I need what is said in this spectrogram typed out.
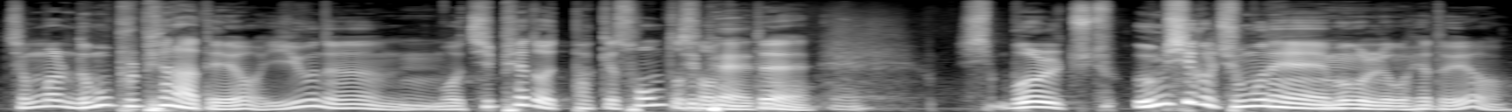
정말 너무 불편하대요. 이유는 뭐 집회도 밖에 소음도. 쏘는데 예. 시- 뭘 주- 음식을 주문해 음. 먹으려고 해도요.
